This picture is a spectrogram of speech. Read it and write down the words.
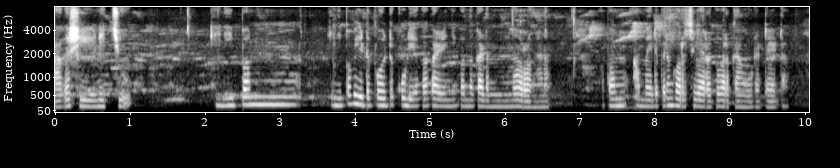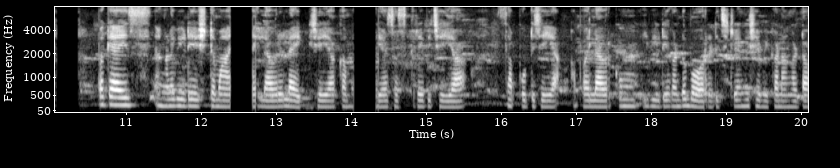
ആകെ ക്ഷീണിച്ചു. ഇനിയിപ്പം ഇനിയിപ്പോൾ വീട്ടിൽ പോയിട്ട് കുളിയൊക്കെ കഴിഞ്ഞ് ഒന്ന് കിടന്നുറങ്ങണം അപ്പം അമ്മേന്റെ പരം കുറച്ച് വിറക് വറക്കാൻ കൂടട്ടെ കേട്ടോ അപ്പോൾ ഗൈസ് ഞങ്ങളുടെ വീഡിയോ ഇഷ്ടമായി. എല്ലാവരും ലൈക്ക് ചെയ്യുക കമന്റ് ചെയ്യുക സബ്സ്ക്രൈബ് ചെയ്യുക. സപ്പോർട്ട് ചെയ്യുക അപ്പോൾ എല്ലാവർക്കും ഈ വീഡിയോ കണ്ട് ബോറടിച്ചിട്ടുണ്ടെങ്കിൽ ക്ഷമിക്കണം കേട്ടോ.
